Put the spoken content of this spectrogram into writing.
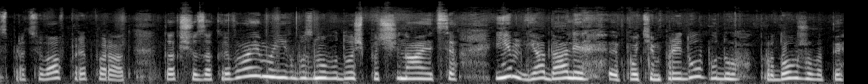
спрацював препарат. Так що закриваємо їх, бо знову дощ починається. І я далі е, потім прийду, буду продовжувати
